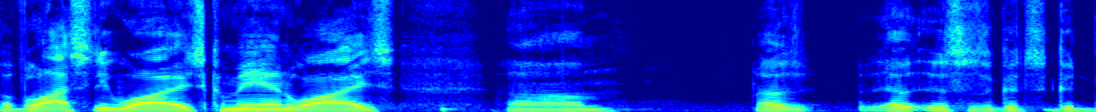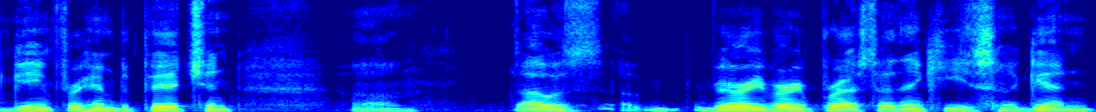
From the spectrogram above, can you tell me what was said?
velocity wise, command wise. Um, was, this is a good good game for him to pitch, and um, I was very very impressed. I think he's again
